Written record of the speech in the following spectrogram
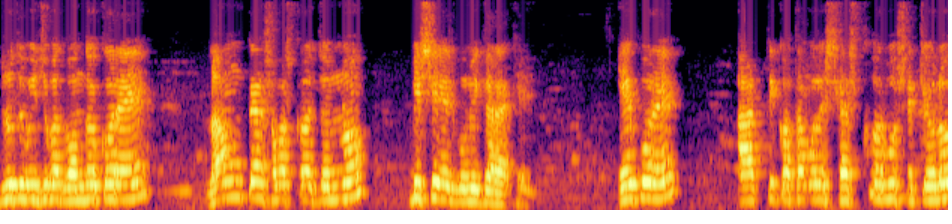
দ্রুত বীর্যপাত বন্ধ করে লং টাইম সমাজ করার জন্য বিশেষ ভূমিকা রাখে। এরপরে আটটি কথা বলে শেষ করব, সেটি হলো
